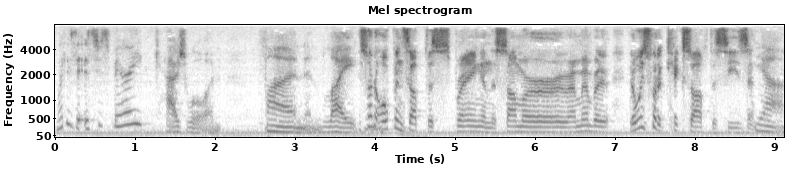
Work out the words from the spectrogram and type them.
what is it? It's just very casual and fun and light. It sort of opens up the spring and the summer. I remember it always sort of kicks off the season Yeah,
